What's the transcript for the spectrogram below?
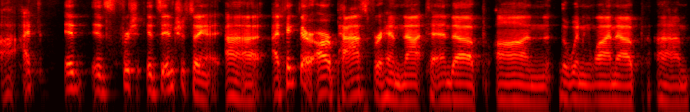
I it, it's for, it's interesting. Uh, I think there are paths for him not to end up on the winning lineup. Um,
